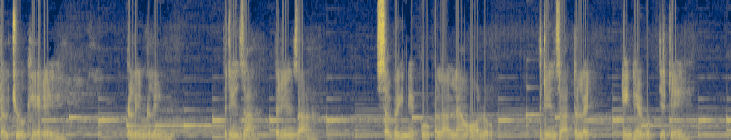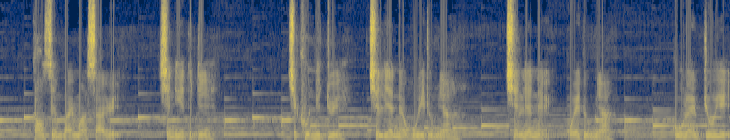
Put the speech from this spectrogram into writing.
တုတ်ကျိုးခဲ့တယ်ကလင်ကလင်တည်င်းစာတည်င်းစာစက်ဘိန်းနဲ့ကိုကလာလန်းအော်လို့တည်င်းစာတလိပ်အိမ်ထဲကိုပြစ်တယ်ခေါင်းစဉ်ပိုင်းမှာစ၍ရှင်ရဲ့တည်င်းချခုနှစ်တွေ ချစ်လျက်နဲ့ဝေးသူများရှင်လျက်နဲ့ကွဲသူများကိုယ်တိုင်ပြိုး၍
